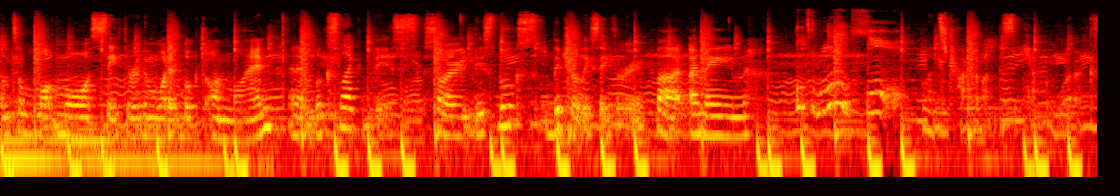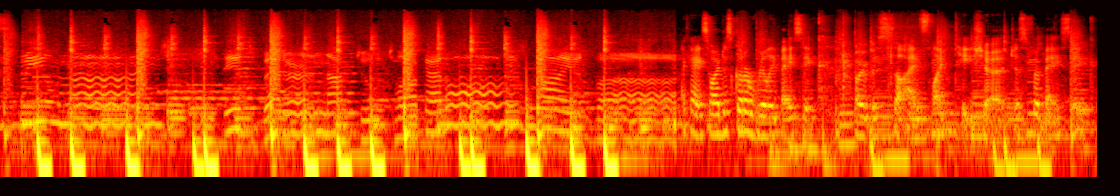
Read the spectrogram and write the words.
It's a lot more see-through than what it looked online and it looks like this. So this looks literally see-through but I mean Let's try it on to see how it works. Okay, so I just got a really basic oversized like t-shirt just for basic.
